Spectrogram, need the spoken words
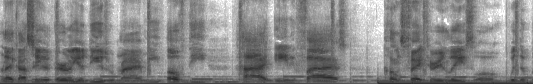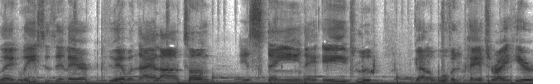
like I said earlier these remind me of the high 85s comes factory lace or with the black laces in there. You have a nylon tongue. It's stained, an aged. look. Got a woven patch right here.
